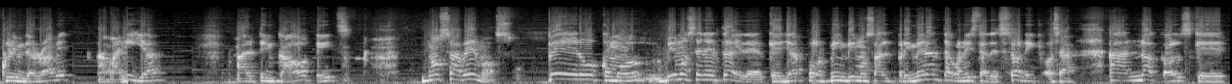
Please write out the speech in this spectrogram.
Cream the Rabbit, a Vanilla, al Team Chaotix, no sabemos. Pero como vimos en el tráiler, que ya por fin vimos al primer antagonista de Sonic, o sea, a Knuckles, que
